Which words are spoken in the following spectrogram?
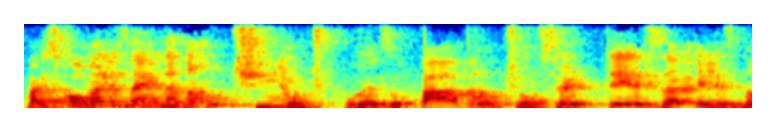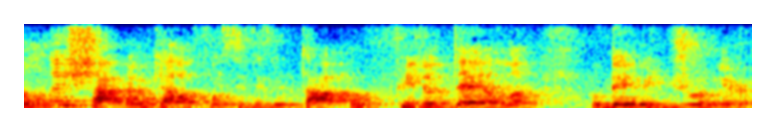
mas como eles ainda não tinham, tipo, resultado, não tinham certeza, eles não deixaram que ela fosse visitar o filho dela, o David Jr.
